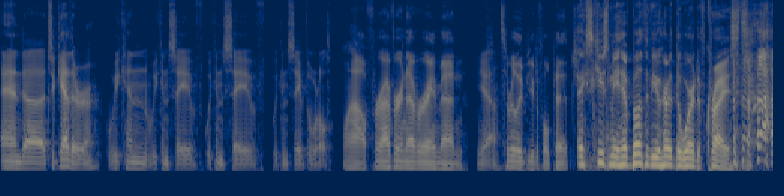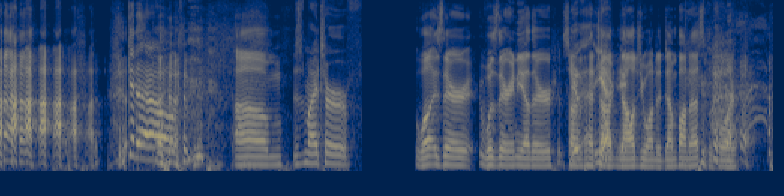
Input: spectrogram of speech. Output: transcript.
And uh, together we can we can save we can save we can save the world. Wow, forever and ever, amen. Yeah. It's a really beautiful pitch. Excuse me, have both of you heard the word of Christ? Get out! um. this is my turf. Well, is there was there any other Sonic the Yeah, Hedgehog it- knowledge you wanted to dump on us before?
